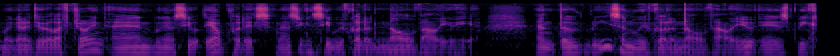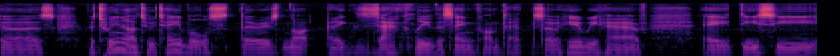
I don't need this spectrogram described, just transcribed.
We're going to do a left join and we're going to see what the output is. And as you can see, we've got a null value here. And the reason we've got a null value is because between our two tables, there is not exactly the same content. So here we have a DC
